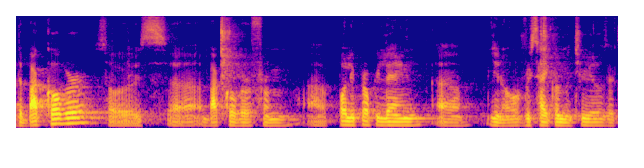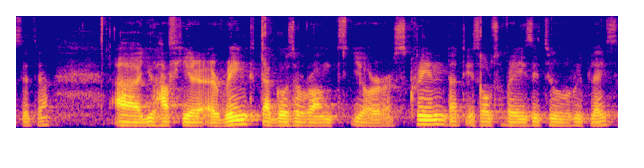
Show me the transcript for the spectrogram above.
the back cover, so it's uh, back cover from uh, polypropylene, uh, you know, recycled materials, etc. Uh, you have here a ring that goes around your screen that is also very easy to replace.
